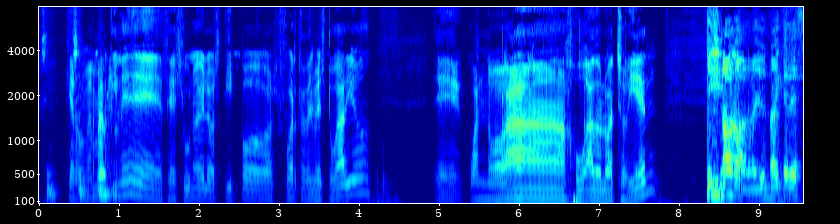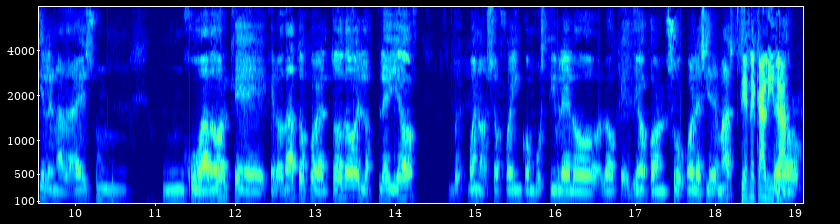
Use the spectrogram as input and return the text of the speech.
sí, que Rubén Martínez es uno de los tipos fuertes del vestuario. Eh, cuando ha jugado lo ha hecho bien. Sí, no, no, no hay que decirle nada. Es un, un jugador que, que, lo da todo por el todo en los playoffs. Bueno, eso fue incombustible lo, lo, que dio con sus goles y demás. Tiene calidad. Pero,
